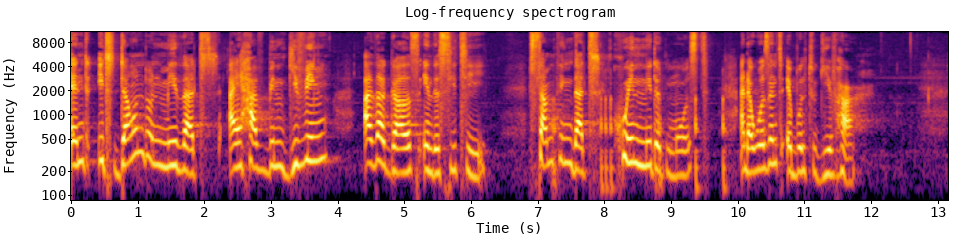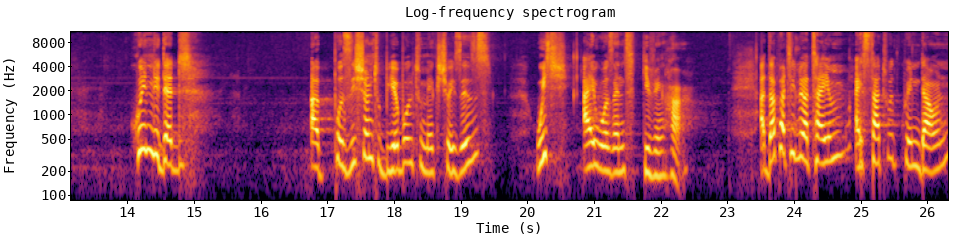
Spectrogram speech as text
And it dawned on me that I have been giving other girls in the city something that Queen needed most, and I wasn't able to give her. Queen needed a position to be able to make choices, which I wasn't giving her. At that particular time, I sat with Queen down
